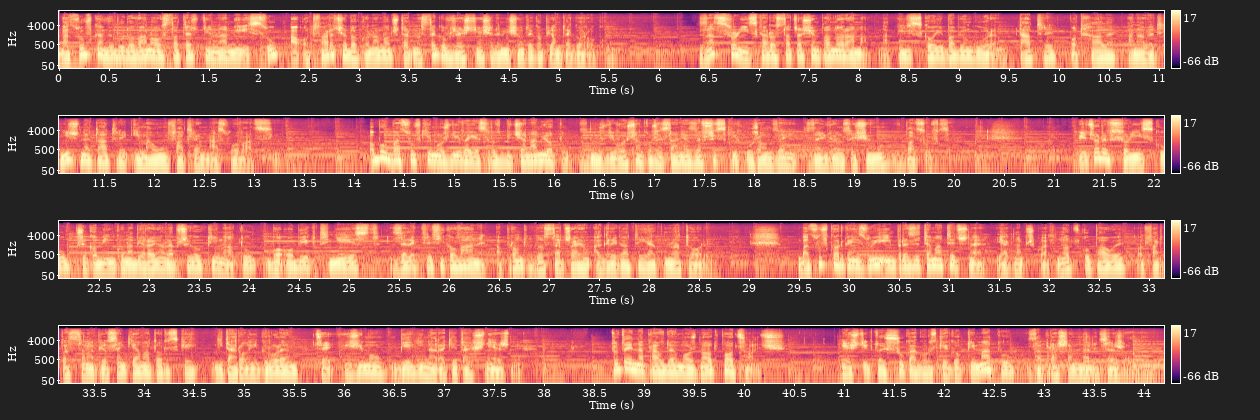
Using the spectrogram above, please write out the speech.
Bacówkę wybudowano ostatecznie na miejscu, a otwarcia dokonano 14 września 1975 roku. Z nad schroniska roztacza się panorama na Pilsko i Babią Górę, Tatry, Podhale, a nawet Niżne Tatry i Małą Fatrę na Słowacji. Obok bacówki możliwe jest rozbicie namiotu z możliwością korzystania ze wszystkich urządzeń znajdujących się w bacówce. Wieczory w Solisku przy kominku nabierają lepszego klimatu, bo obiekt nie jest zelektryfikowany, a prąd dostarczają agregaty i akumulatory. Bacówka organizuje imprezy tematyczne, jak na przykład Noc Kupały, otwarta scena piosenki amatorskiej, gitarą i grulem, czy zimą biegi na rakietach śnieżnych. Tutaj naprawdę można odpocząć. Jeśli ktoś szuka górskiego klimatu, zapraszam na rycerzową.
